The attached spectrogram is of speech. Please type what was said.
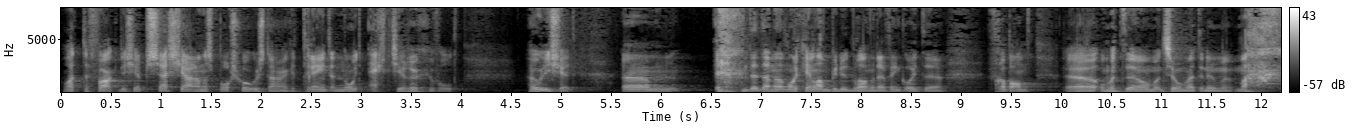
What the fuck? Dus je hebt zes jaar aan de sportschool gestaan, getraind en nooit echt je rug gevoeld. Holy shit. Um, dat dan nog geen lampje doet branden, dat vind ik ooit uh, frappant. Uh, om, het, uh, om het zo maar te noemen. Maar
